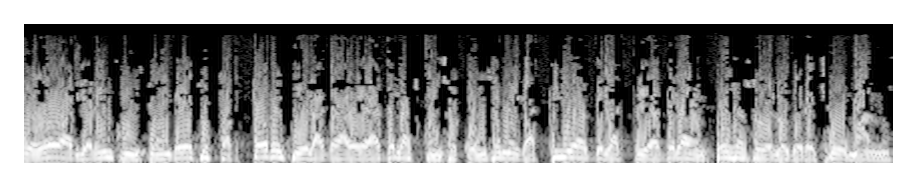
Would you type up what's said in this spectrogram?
puede variar en función de esos factores y de la gravedad de las consecuencias negativas de la actividad de la empresa sobre los derechos humanos.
